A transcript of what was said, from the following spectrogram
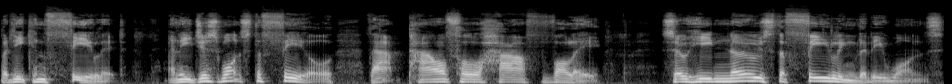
but he can feel it. And he just wants to feel that powerful half volley. So he knows the feeling that he wants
